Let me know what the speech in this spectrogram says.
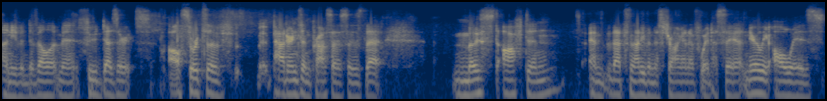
uneven development, food deserts, all sorts of patterns and processes that most often, and that's not even a strong enough way to say it, nearly always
